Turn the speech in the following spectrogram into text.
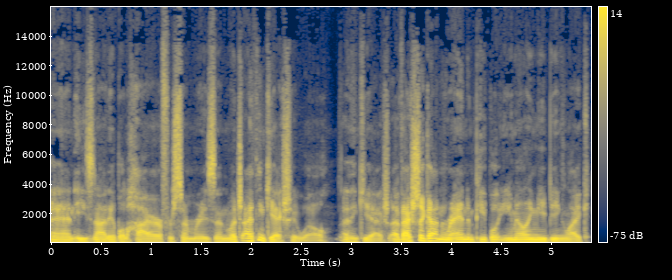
and he's not able to hire for some reason. Which I think he actually will. I think he actually. I've actually gotten random people emailing me being like,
